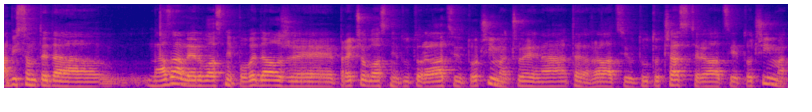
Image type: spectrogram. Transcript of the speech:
aby som teda na záver vlastne povedal, že prečo vlastne túto reláciu točím a čo je na, teda reláciu, túto časť relácie točím a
